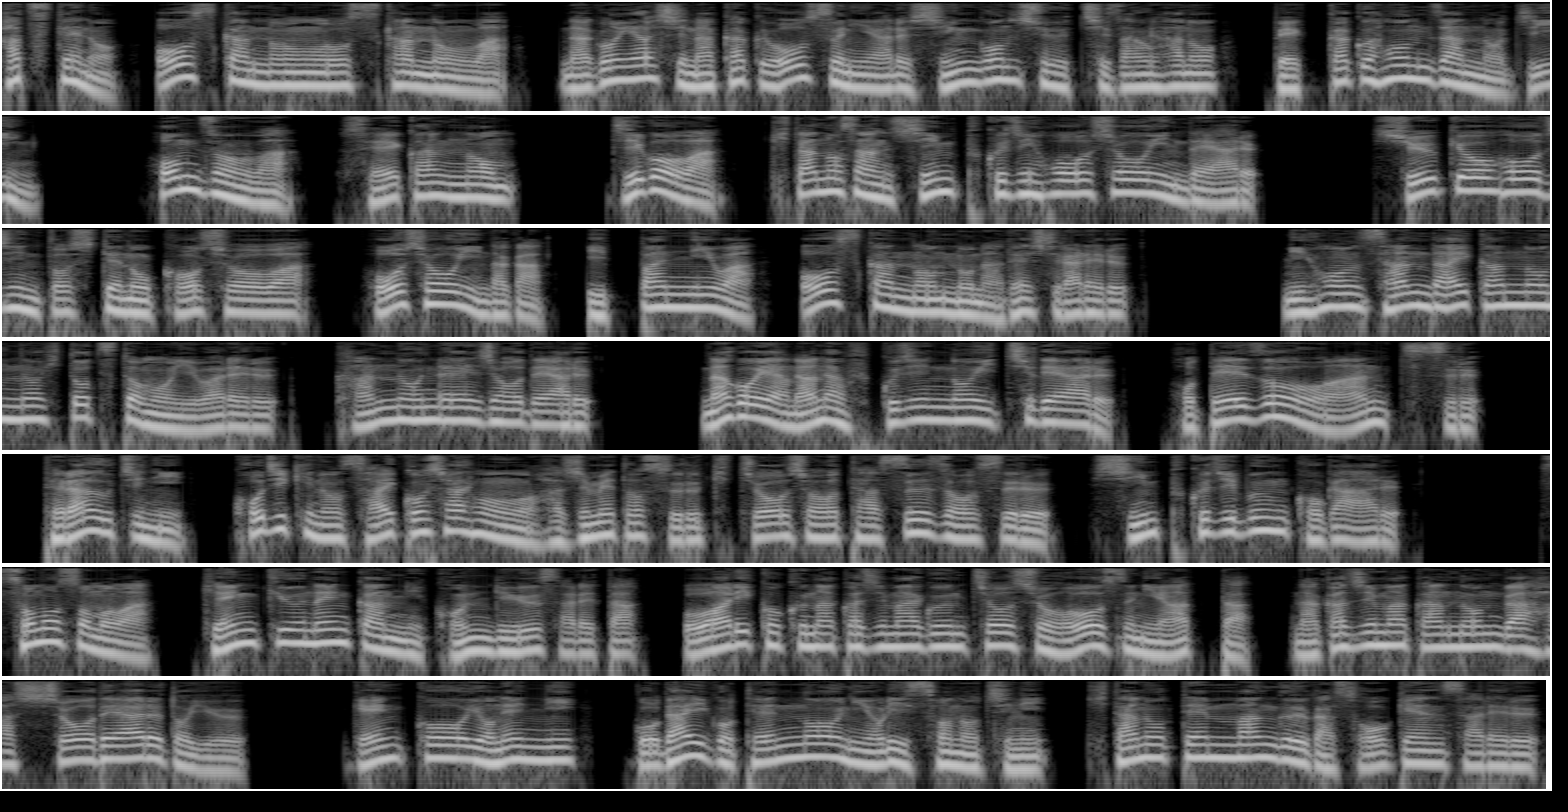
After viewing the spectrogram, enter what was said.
かつての大須観音大須観音は、名古屋市中区大須にある真言宗地山派の別格本山の寺院。本尊は、聖観音。次号は、北野山新福寺法商院である。宗教法人としての交渉は、法商院だが、一般には、大須観音の名で知られる。日本三大観音の一つとも言われる、観音霊場である。名古屋七福神の一である、布袋像を安置する。寺内に、古事記の最古写本をはじめとする貴重書を多数蔵する、新福寺文庫がある。そもそもは、研究年間に建立された、尾張国中島郡長所大須にあった中島観音が発祥であるという。現行4年に、後醍醐天皇によりその地に、北野天満宮が創建される。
